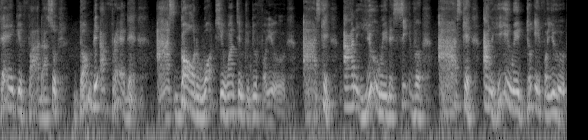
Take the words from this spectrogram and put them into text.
Thank you, Father. So don't be afraid. Ask God what you want Him to do for you. Ask and you will receive. Ask and He will do it for you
